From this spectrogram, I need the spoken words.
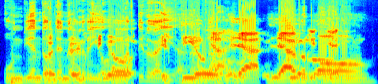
hundiéndote en el el río. tío- a partir de ahí, el tío, arrancó. Ya, ya, el ya, tío pues, no,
